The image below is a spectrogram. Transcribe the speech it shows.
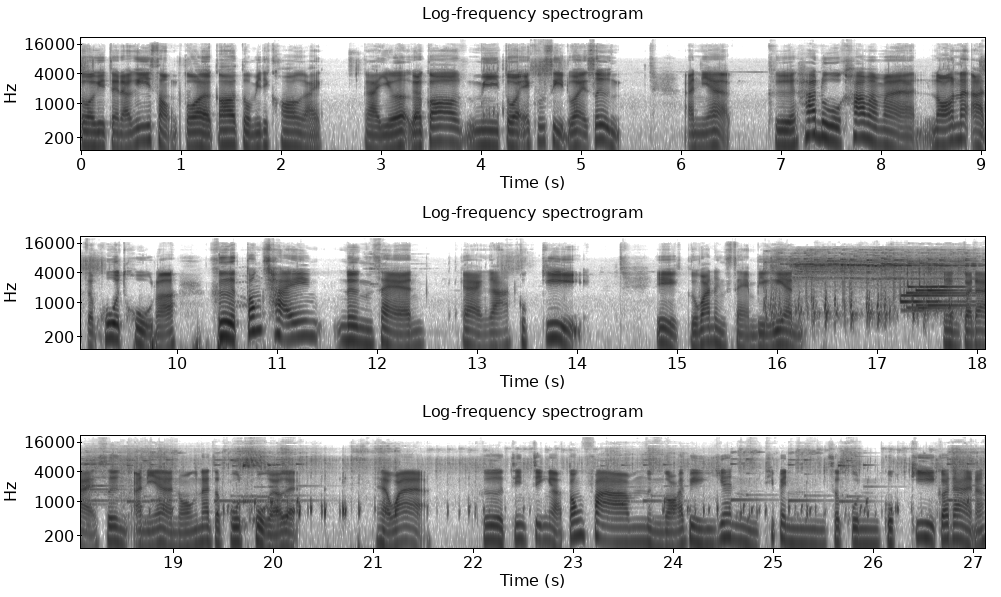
ตัว r e g e n e r y สองตัวแล้วก็ตัว Mythical หลายหลายเยอะ แล้วก็มีตัว Exclusive ด้วย ซึ่งอันเนี้ยคือถ้าดูเข้ามามา น้องน่าอาจจะพูดถูกเนาะคือต้องใช้หนึ่งแสนแก่ร้านคุกกี้ อีกคือว่าหนึ่งแสนบิลเลียน เองก็ได้ ซึ่งอันนี้น้องน่าจะพูดถูกแล้วแหละแต่ว่าคือจริง ๆอะต้องฟาร์มหนึ่งร้อยบิลเลียนที่เป็นสกุลคุกกี้ก็ได้นะ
